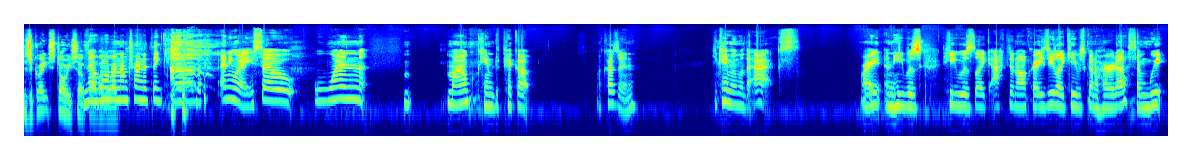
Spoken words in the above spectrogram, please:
It's a great story so far. no, hold on. I'm trying to think. Uh, anyway, so when my uncle came to pick up my cousin, he came in with an axe, right? And he was he was like acting all crazy, like he was going to hurt us. And we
